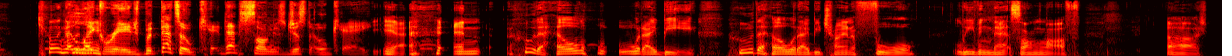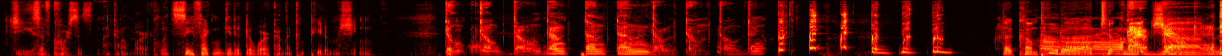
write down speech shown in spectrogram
Killing I like Name- Rage, but that's okay. That song is just okay. yeah. And who the hell would I be? Who the hell would I be trying to fool leaving that song off? Uh jeez, of course it's not gonna work. Let's see if I can get it to work on the computer machine. Dum dum dum dum dum dum dum dum dum. The computer took my job.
